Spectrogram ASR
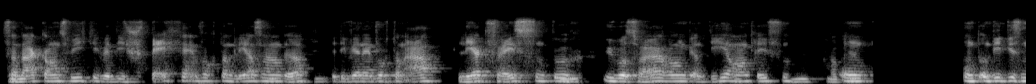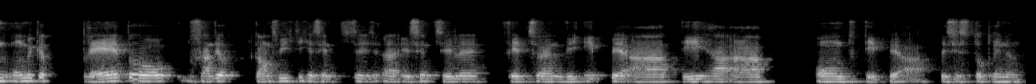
sind mhm. auch ganz wichtig, weil die Speicher einfach dann leer sind. Ja. Mhm. Die werden einfach dann auch leer gefressen durch mhm. Übersäuerung, werden die angegriffen. Mhm. Okay. Und, und, und in diesen Omega-3, da sind ja ganz wichtige äh, essentielle Fettsäuren wie EPA, DHA und DPA. Das ist da drinnen.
